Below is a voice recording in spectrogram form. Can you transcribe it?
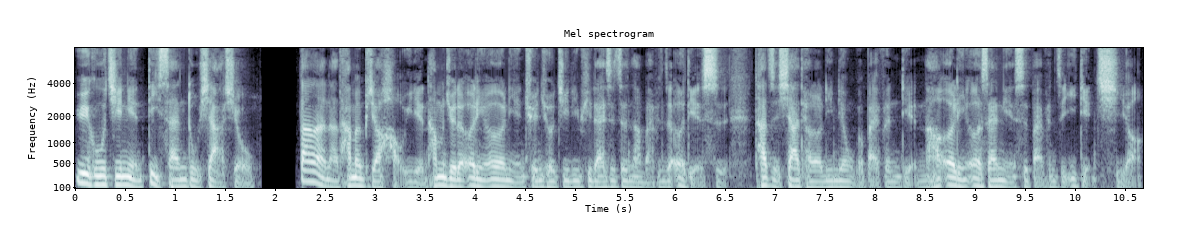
预估今年第三度下修。当然了，他们比较好一点，他们觉得二零二二年全球 GDP 大概是增长百分之二点四，它只下调了零点五个百分点。然后二零二三年是百分之一点七哦，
